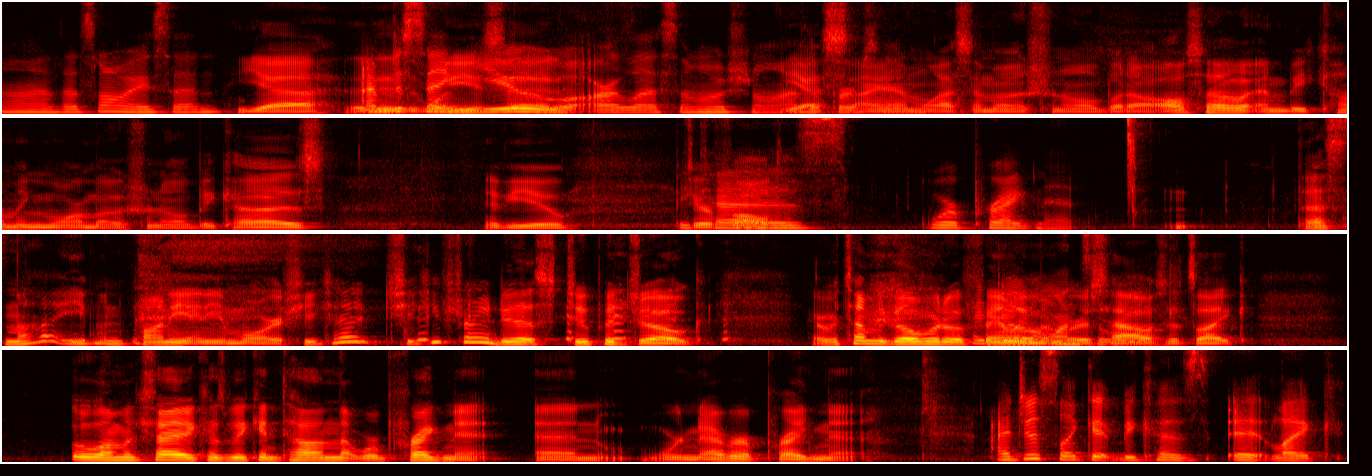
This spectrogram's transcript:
Uh, that's not what I said. Yeah, that I'm is just saying you, you, are less emotional. As Yes, a person. I am less emotional, but I also am becoming more emotional because of you. It's your fault. because we're pregnant. That's not even funny anymore. She kept, she keeps trying to do that stupid joke. Every time we go over to a family member's a house, week. it's like, "Oh, I'm excited because we can tell them that we're pregnant, and we're never pregnant." I just like it because it like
